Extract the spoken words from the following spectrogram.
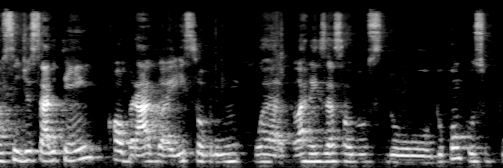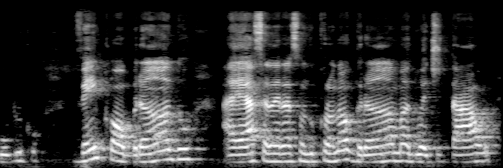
o Sindicato tem cobrado aí sobre a realização do, do, do concurso público vem cobrando é, a aceleração do cronograma, do edital.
